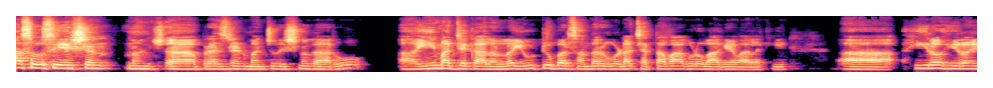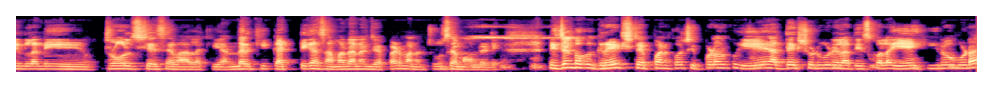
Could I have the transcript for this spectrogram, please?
అసోసియేషన్ నుంచి ప్రెసిడెంట్ మంచు విష్ణు గారు ఈ మధ్య కాలంలో యూట్యూబర్స్ అందరూ కూడా చెత్తవాగుడు వాగే వాళ్ళకి, హీరో, హీరోయిన్‌లని ట్రోల్స్ చేసే వాళ్ళకి అందరికీ గట్టిగా సమాధానం చెప్పాడు. మనం చూసాం ఆల్రెడీ. నిజంగా ఒక గ్రేట్ స్టెప్ అనుకోవచ్చు. ఇప్పటివరకు ఏ అధ్యక్షుడు కూడా ఇలా తీసుకోవాలా ఏ హీరో కూడా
